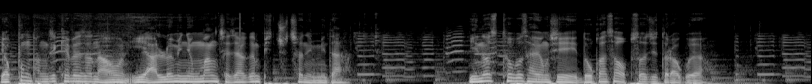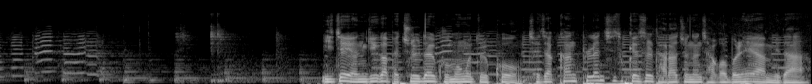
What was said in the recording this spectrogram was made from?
역풍 방지캡에서 나온 이 알루미늄망 제작은 비추천입니다. inner 스토브 사용 시 녹아서 없어지더라고요. 이제 연기가 배출될 구멍을 뚫고 제작한 플랜지 소켓을 달아주는 작업을 해야 합니다.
